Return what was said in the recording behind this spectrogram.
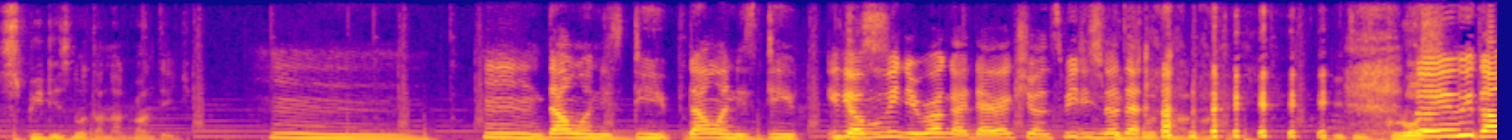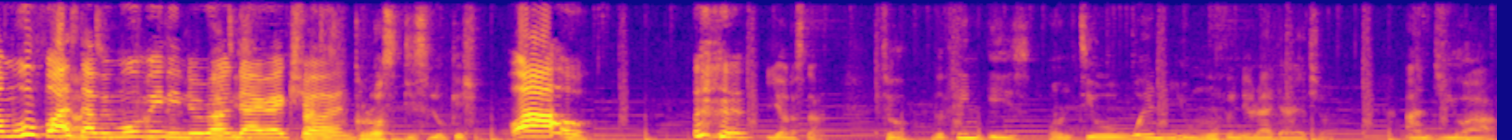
speed is not an advantage. Hmm. Hmm. That one is deep. That one is deep. If It you're is- moving in the wrong direction, speed is Speed not is that. not an advantage. It is so if we can move fast that and is- moving in the wrong that is- direction. is gross dislocation. wow. You understand? So the thing is, until when you move in the right direction and you are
